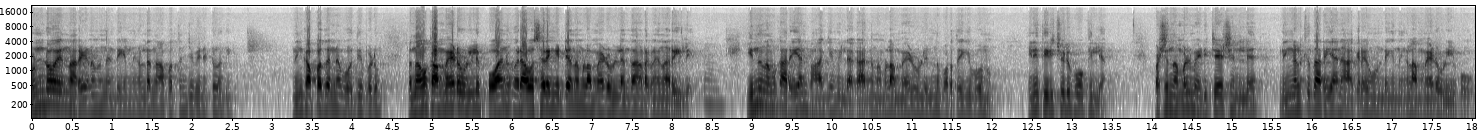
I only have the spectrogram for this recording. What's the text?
ഉണ്ടോ എന്ന് അറിയണമെന്നുണ്ടെങ്കിൽ നിങ്ങളുടെ നാൽപ്പത്തഞ്ച് മിനിറ്റ് മതി. നിങ്ങൾക്ക് അപ്പം തന്നെ ബോധ്യപ്പെടും. ഇപ്പം നമുക്ക് അമ്മയുടെ ഉള്ളിൽ പോകാൻ ഒരു അവസരം കിട്ടിയാൽ നമ്മൾ അമ്മയുടെ ഉള്ളിൽ എന്താ നടക്കണമെന്ന് അറിയില്ലേ? ഇന്ന് നമുക്ക് അറിയാൻ ഭാഗ്യമില്ല. കാരണം നമ്മൾ അമ്മയുടെ ഉള്ളിൽ നിന്ന് പുറത്തേക്ക് പോന്നു. ഇനി തിരിച്ചൊരു പോക്കില്ല. പക്ഷെ നമ്മൾ മെഡിറ്റേഷനിൽ നിങ്ങൾക്കിത് അറിയാൻ ആഗ്രഹമുണ്ടെങ്കിൽ നിങ്ങൾ അമ്മയുടെ ഉള്ളിൽ പോകും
